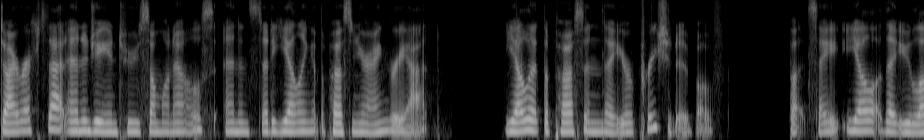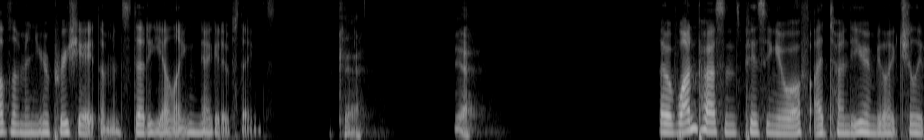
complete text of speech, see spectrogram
direct that energy into someone else, and instead of yelling at the person you're angry at, yell at the person that you're appreciative of. But say, yell that you love them and you appreciate them instead of yelling negative things. Okay. Yeah. So if one person's pissing you off, I'd turn to you and be like, Chili,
